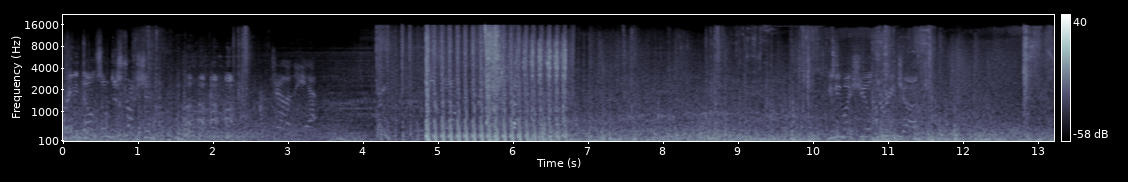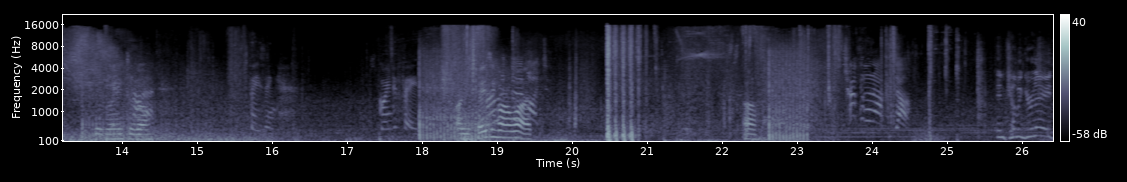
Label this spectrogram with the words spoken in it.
Raining down some destruction. Drilling here. Giving my shield to recharge. Dude, we need to go. Phasing. Going to phase. Are you phasing or what? Oh, Chucking it up, sir. Incoming grenade.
